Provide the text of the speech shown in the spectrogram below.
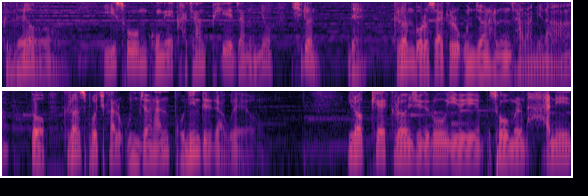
근데요, 이 소음 공의 가장 피해자는요, 실은 네 그런 모터사이클을 운전하는 사람이나 또 그런 스포츠카를 운전하는 본인들이라고 그래요. 이렇게 그런 식으로 이 소음을 많이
